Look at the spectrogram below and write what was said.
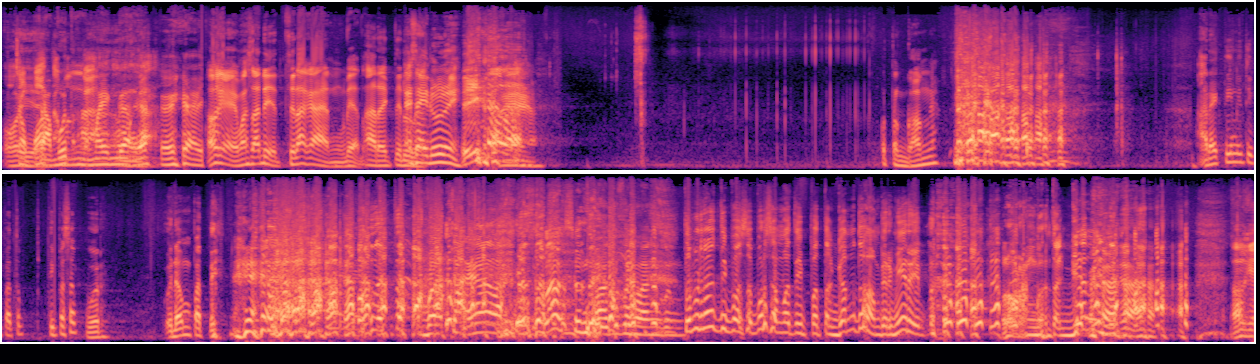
Oh, dicopot iya. Cabut sama enggak. sama enggak ya. Iya. oke Mas Adit silakan lihat Arek dulu Eh saya dulu nih. iya lah. Kok tegang ya? Arek ini tipe tipe sepur. Udah empat deh. Baca ya Langsung. langsung langsung. Sebenarnya tipe sepur sama tipe tegang tuh hampir mirip. Lo orang gue tegang. Oke.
